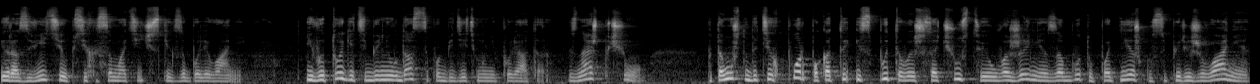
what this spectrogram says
и развитию психосоматических заболеваний. И в итоге тебе не удастся победить манипулятора. знаешь почему? Потому что до тех пор, пока ты испытываешь сочувствие, уважение, заботу, поддержку, сопереживание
